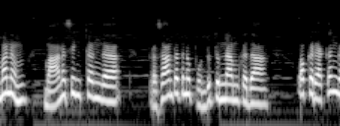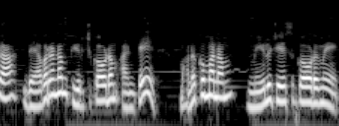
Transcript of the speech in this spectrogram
మనం మానసికంగా ప్రశాంతతను పొందుతున్నాం కదా. ఒక రకంగా దేవరణం తీర్చుకోవడం అంటే మనకు మనం మేలు చేసుకోవడమే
